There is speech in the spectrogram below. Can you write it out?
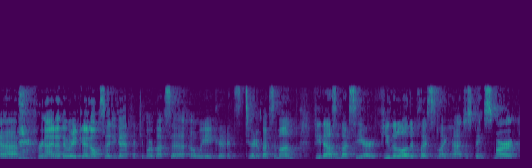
uh, per night on the weekend, all of a sudden you got 50 more bucks a, a week, and it's 200 bucks a month, a few thousand bucks a year, a few little other places like that. Just being smart.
